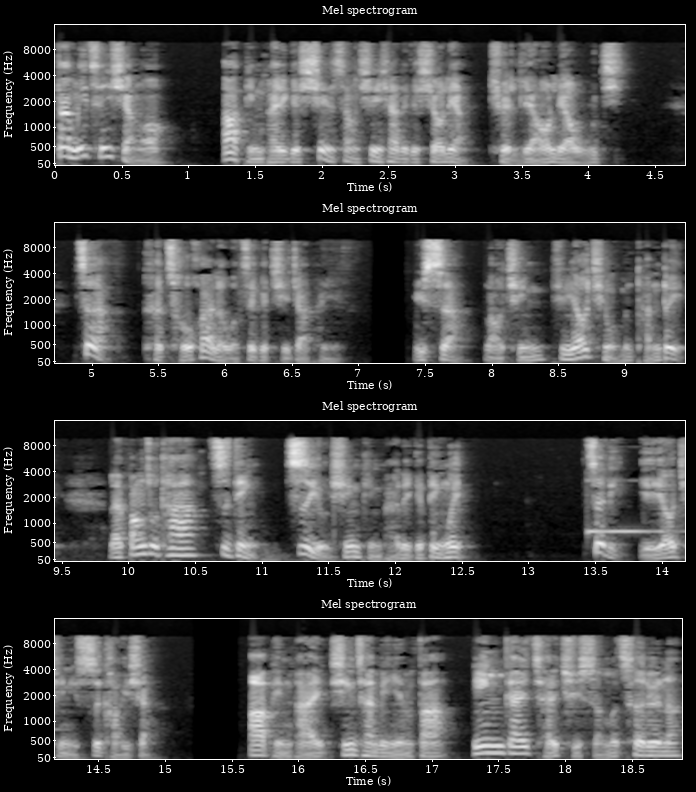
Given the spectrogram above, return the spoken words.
但没成想哦，R 品牌一个线上线下的一个销量却寥寥无几，这可愁坏了我这个企业家朋友。于是啊，老秦就邀请我们团队来帮助他制定自有新品牌的一个定位。这里也邀请你思考一下。二品牌新产品研发应该采取什么策略呢？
